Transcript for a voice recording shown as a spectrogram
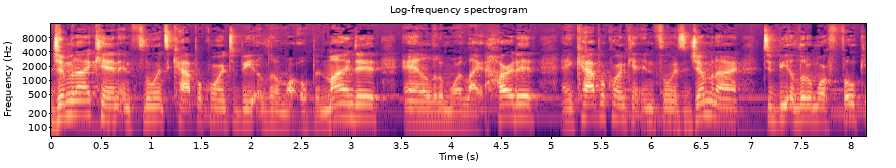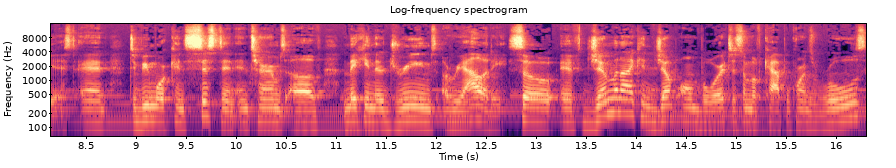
Gemini can influence Capricorn to be a little more open minded and a little more lighthearted, and Capricorn can influence Gemini to be a little more focused and to be more consistent in terms of making their dreams a reality. So, if Gemini can jump on board to some of Capricorn's rules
